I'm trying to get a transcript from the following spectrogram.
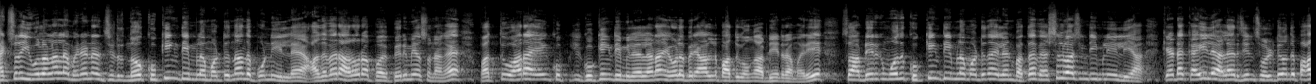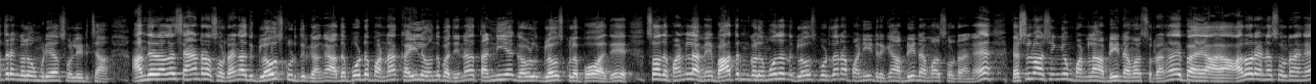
ஆக்சுவலாக இவ்வளோ நாள் நம்ம என்ன நினச்சிட்டு இருந்தோம்? குக்கிங் டீமில் மட்டும்தான் அந்த பொண்ணு இல்லை. அதை வேற அரோரா இப்போ பெருமையாக சொன்னாங்க. பத்து வாரம் ஆகும் குக்கி குக்கிங் டீமில் இல்லைனா எவ்வளோ பெரிய ஆள்னு பார்த்துக்கோங்க அப்படின்ற மாதிரி. ஸோ அப்படி இருக்கும்போது குக்கிங் டீமில் மட்டும்தான் இல்லைன்னு பார்த்தா வெஷல் வாஷிங் டீம்லையும் இல்லையா? கேட்டால் கையில் அலர்ஜின்னு சொல்லிட்டு வந்து பாத்திரம் கழுவ முடியாதுன்னு சொல்லிடுச்சான் அந்த இடத்துல சாண்ட்ரா சொல்கிறாங்க அது க்ளவுஸ் கொடுத்துருக்காங்க. அதை போட்டு பண்ணால் கையில் வந்து பார்த்தீங்கன்னா தண்ணியே க்ளவுஸ்குள்ளே போகாது. ஸோ அதை பண்ணலாமே. பாத்ரூம் கழுவும் போது அந்த க்ளவுஸ் போட்டு தான் நான் பண்ணிட்டு இருக்கேன் அப்படின்ற மாதிரி சொல்கிறாங்க வெஷல் வாஷிங்கும் பண்ணலாம் அப்படின்ற மாதிரி சொல்கிறாங்க இப்போ அரோரா என்ன சொல்கிறாங்க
